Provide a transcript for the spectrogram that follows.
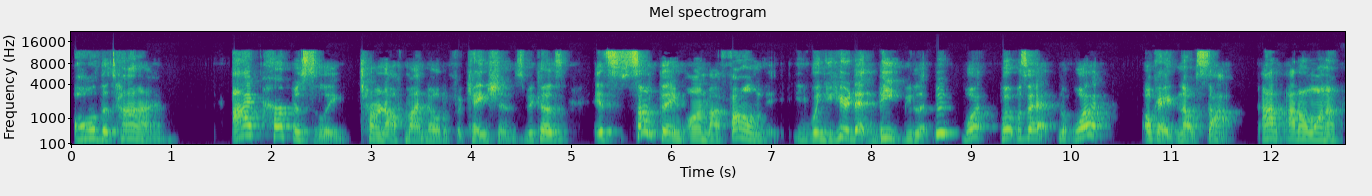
all the time. I purposely turn off my notifications because it's something on my phone. When you hear that beep, you like, what? What was that? What? Okay, no, stop. I, I don't want to,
